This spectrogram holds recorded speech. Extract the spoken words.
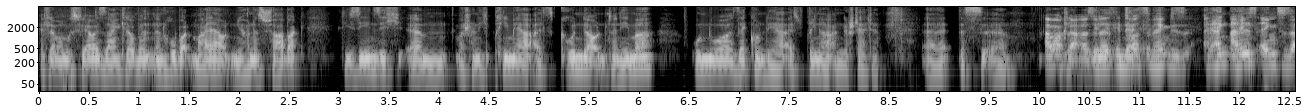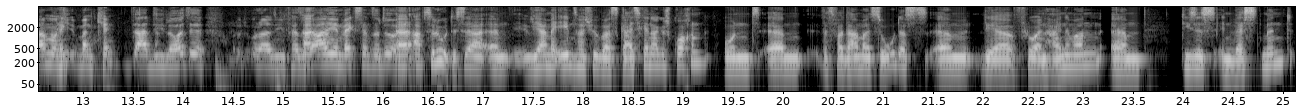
Ich glaube, man muss fairerweise sagen, ich glaube, ein Robert Meyer und ein Johannes Schaback, die sehen sich ähm, wahrscheinlich primär als Gründer und Unternehmer und nur sekundär als Springer-Angestellte. Äh, das äh, aber klar, also in, in trotzdem hängt das häng, alles eng zusammen und häng, man kennt da die Leute oder die Personalien äh, wechseln so durch. Äh, absolut. Das ist ja, ähm, wir haben ja eben zum Beispiel über Skyscanner gesprochen und ähm, das war damals so, dass ähm, der Florian Heinemann ähm, dieses Investment,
